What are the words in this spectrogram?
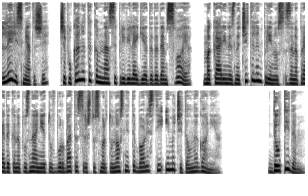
Лели смяташе, че поканата към нас е привилегия да дадем своя, макар и незначителен принос за напредъка на познанието в борбата срещу смъртоносните болести и мъчителна агония. Да отидем.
